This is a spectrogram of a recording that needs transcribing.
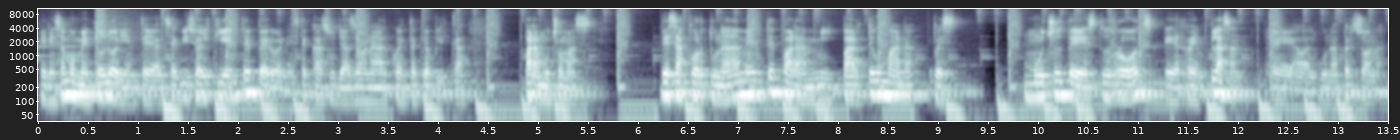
En ese momento lo orienté al servicio al cliente, pero en este caso ya se van a dar cuenta que aplica para mucho más. Desafortunadamente para mi parte humana, pues muchos de estos robots eh, reemplazan eh, a alguna persona.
